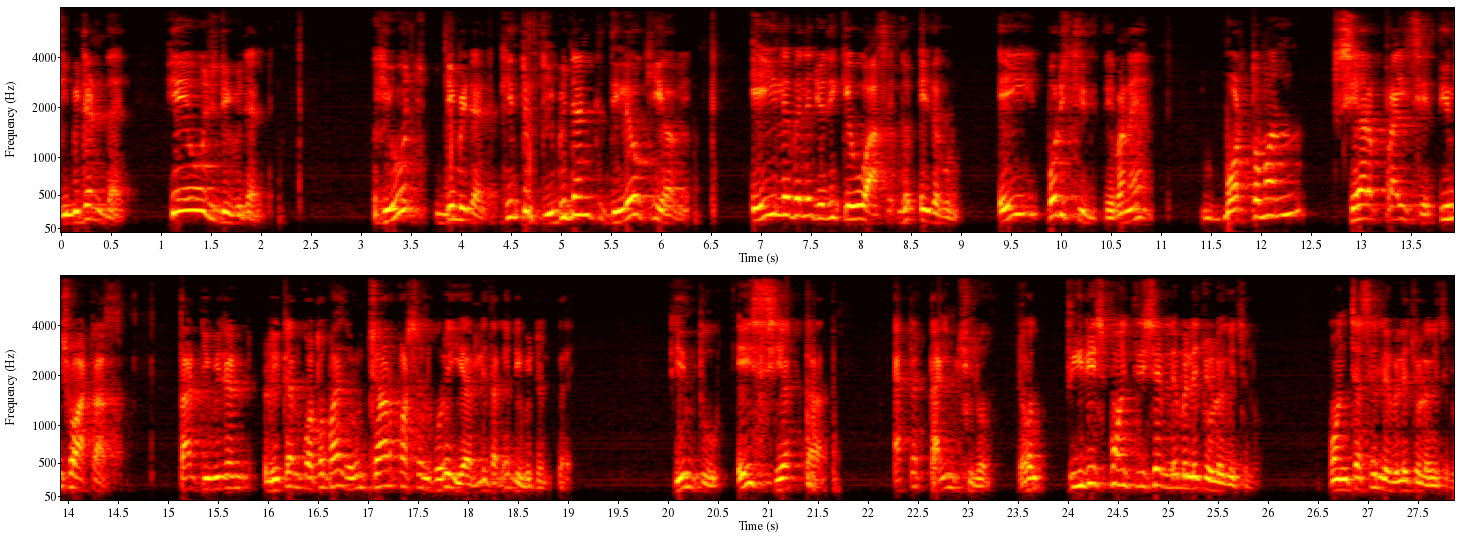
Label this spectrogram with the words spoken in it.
ডিভিডেন্ড দেয় হিউজ ডিভিডেন্ড হিউজ ডিভিডেন্ড কিন্তু ডিভিডেন্ড দিলেও কি হবে? এই লেভেলে যদি কেউ আসে এই দেখুন, এই পরিস্থিতিতে মানে বর্তমান শেয়ার প্রাইসে তিনশো আঠাশ, তার ডিভিডেন্ড রিটার্ন কত পায়? ধরুন চার পার্সেন্ট করে ইয়ারলি তাকে ডিভিডেন্ড দেয়। কিন্তু এই শেয়ারটা একটা টাইম ছিল, যখন তিরিশ পঁয়ত্রিশের লেভেলে চলে গেছিল, পঞ্চাশের লেভেলে চলে গেছিল,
